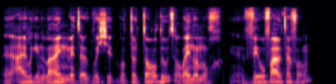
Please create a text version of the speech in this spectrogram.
eigenlijk in lijn met ook wat je wat totaal doet. Alleen dan nog veel fout daarvan.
